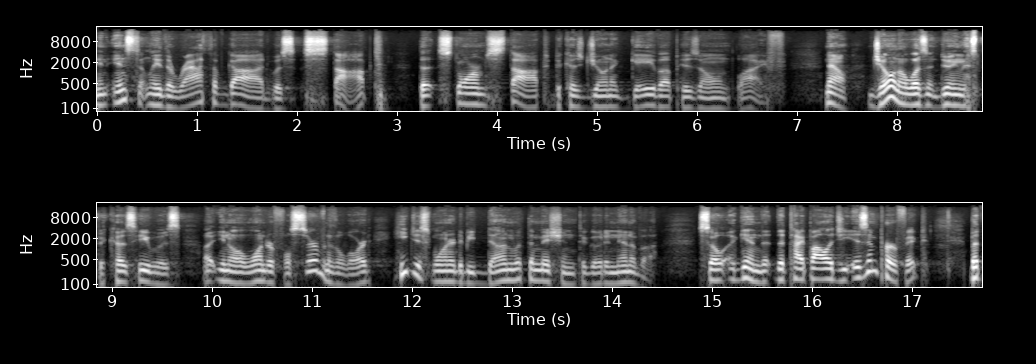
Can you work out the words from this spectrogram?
And instantly, the wrath of God was stopped. The storm stopped because Jonah gave up his own life. Now, Jonah wasn't doing this because he was, uh, you know, a wonderful servant of the Lord. He just wanted to be done with the mission to go to Nineveh. So again, the, the typology isn't perfect, but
